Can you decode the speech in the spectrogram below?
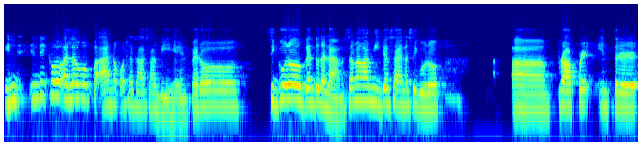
hindi, hindi ko alam kung paano ko siya sasabihin pero siguro ganito na lang. Sa mga media sana siguro um, proper inter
